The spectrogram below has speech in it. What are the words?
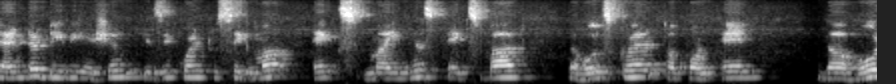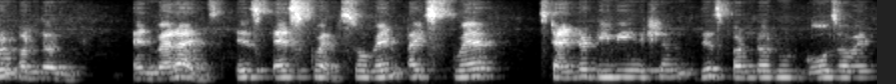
standard deviation is equal to sigma x minus x bar the whole square upon n the whole under root and variance is s square. So when I square standard deviation, this under root goes away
